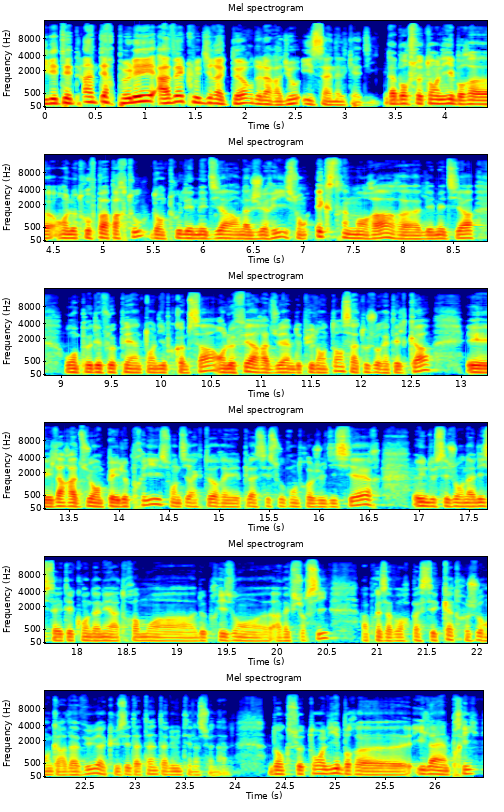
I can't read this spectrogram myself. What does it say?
il était interpellé avec le directeur de la radio Issan El Kadi. D'abord, ce temps libre, euh, on ne le trouve pas partout, dans tous les médias en Algérie. Ils sont extrêmement rares, euh, les médias où on peut développer un temps libre comme ça. On le fait à Radio M depuis longtemps, ça a toujours été le cas. Et la radio en paye le prix. Son directeur est placé sous contrôle judiciaire. Une de ses journalistes a été condamnée à trois mois de prison avec sursis, après avoir passé quatre jours en garde à vue, accusé d'atteinte à l'unité nationale. Donc ce temps libre, euh, il a un prix.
